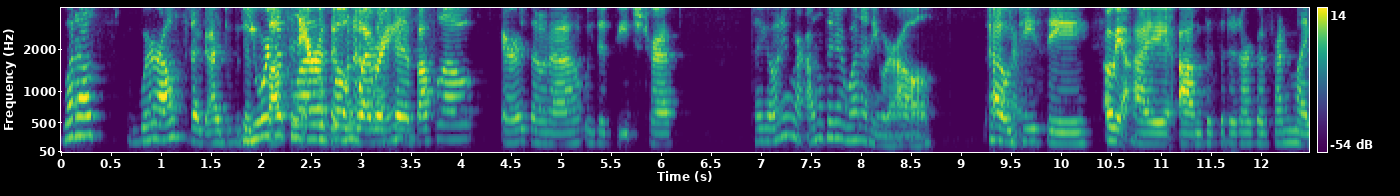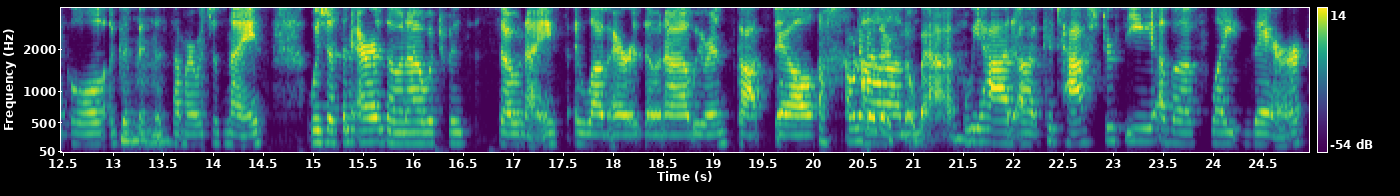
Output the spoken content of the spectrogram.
What else? Where else did I go? I did You were just in Arizona, Well, I went to? Buffalo, Arizona. We did beach trips. Did I go anywhere? I don't think I went anywhere else. Oh, DC. Oh yeah. I um, visited our good friend Michael a good bit Mm-hmm. this summer, which was nice. Was just in Arizona, which was so nice. I love Arizona. We were in Scottsdale. I want to go there so Um, bad. We had a catastrophe of a flight there.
